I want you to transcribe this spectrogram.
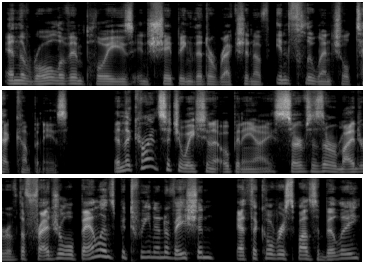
and the role of employees in shaping the direction of influential tech companies. And the current situation at OpenAI serves as a reminder of the fragile balance between innovation, ethical responsibility,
